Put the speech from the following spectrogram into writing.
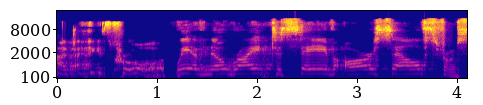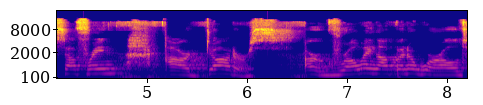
I, I, think it's cruel. We have no right to save ourselves from suffering. Our daughters are growing up in a world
